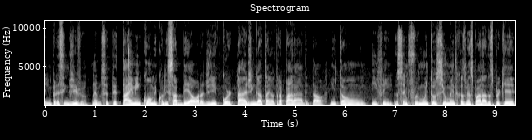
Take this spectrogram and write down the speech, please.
imprescindível, né? Você ter timing cômico ali, saber a hora de cortar, de engatar em outra parada e tal. Então, enfim, eu sempre fui muito ciumento com as minhas paradas porque,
